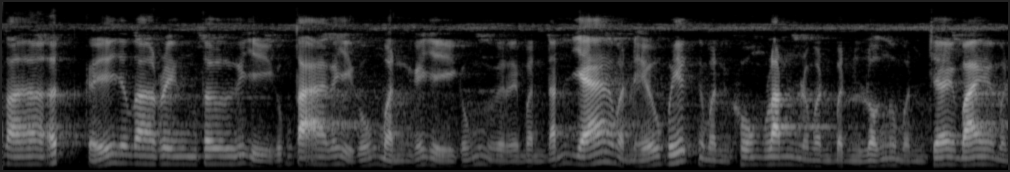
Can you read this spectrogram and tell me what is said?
ta ích kỷ, chúng ta riêng tư, cái gì cũng ta, cái gì cũng mình, cái gì cũng mình đánh giá, mình hiểu biết rồi mình khôn lanh, rồi mình bình luận rồi mình chê bai, mình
